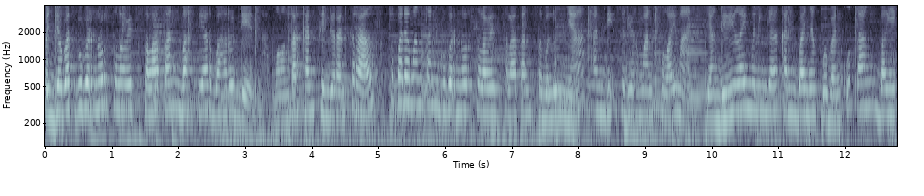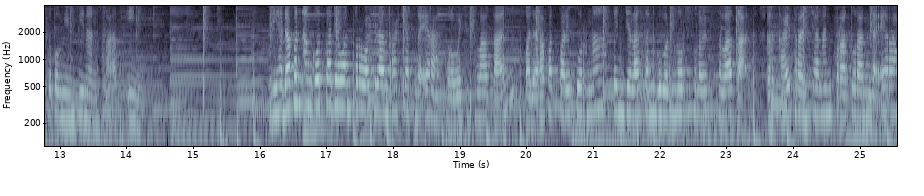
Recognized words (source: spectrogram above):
Penjabat Gubernur Sulawesi Selatan Bahtiar Baharudin melontarkan sindiran keras kepada mantan Gubernur Sulawesi Selatan sebelumnya Andi Sudirman Sulaiman yang dinilai meninggalkan banyak beban utang bagi kepemimpinan saat ini. Di hadapan anggota Dewan Perwakilan Rakyat Daerah Sulawesi Selatan pada rapat paripurna penjelasan Gubernur Sulawesi Selatan terkait rancangan peraturan daerah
